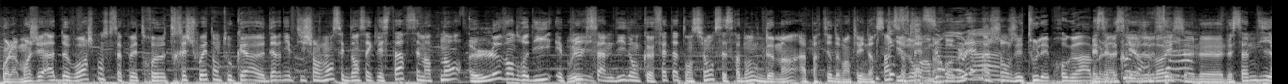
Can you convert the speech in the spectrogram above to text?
voilà. Moi j'ai hâte de voir. Je pense que ça peut être euh, très chouette. En tout cas, euh, dernier petit changement, c'est que Danse avec les stars, c'est maintenant le vendredi et plus Oui. le samedi. Donc euh, faites attention. Ce sera donc demain à partir de 21h05. Ils ont un problème à changer tous les programmes. Mais c'est parce qu'il y a The Voice ça euh, le, le samedi.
